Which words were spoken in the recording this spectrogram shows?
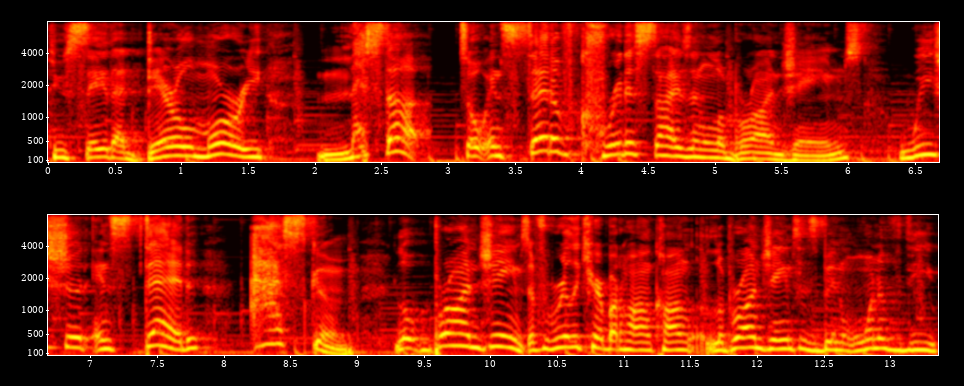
to say that Daryl Morey messed up. So instead of criticizing LeBron James, we should instead ask him. LeBron James, if we really care about Hong Kong, LeBron James has been one of the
